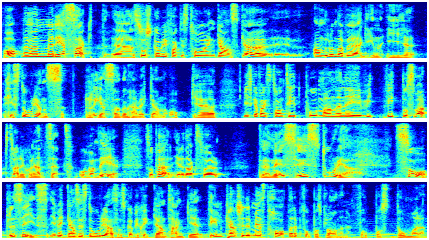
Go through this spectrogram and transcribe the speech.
Ja, men- med det sagt eh, så ska vi faktiskt ta en ganska eh, annorlunda väg in i historiens resa den här veckan. Och eh, vi ska faktiskt ta en titt på mannen i vitt, vitt och svart traditionellt sett och vem det är. Så Per, är det dags för Dennis historia. så, precis. I veckans historia så ska vi skicka en tanke till kanske det mest hatade på fotbollsplanen, fotbollsdomaren.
